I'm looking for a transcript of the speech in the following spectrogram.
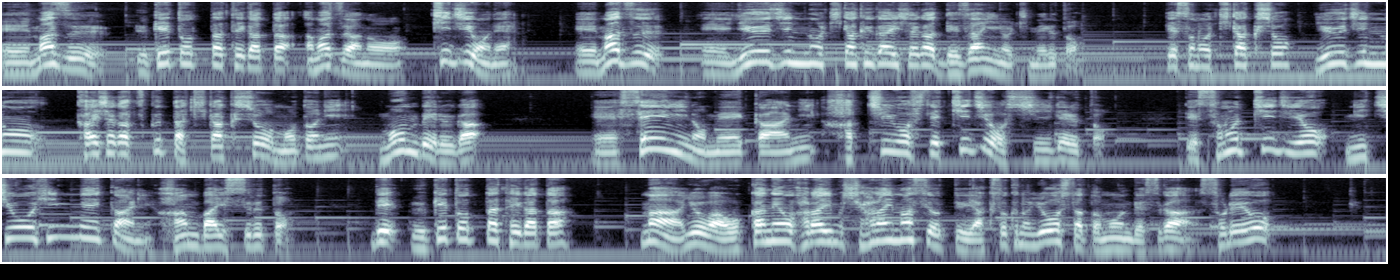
えー、まず、受け取った手形、あまずあの記事をね、え、まず、え友人の企画会社がデザインを決めると。で、その企画書、友人の会社が作った企画書をもとに、モンベルが、え繊維のメーカーに発注をして生地を仕入れると。で、その生地を日用品メーカーに販売すると。で、受け取った手形、まあ、要はお金を払い支払いますよっていう約束の用紙だと思うんですが、それを、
